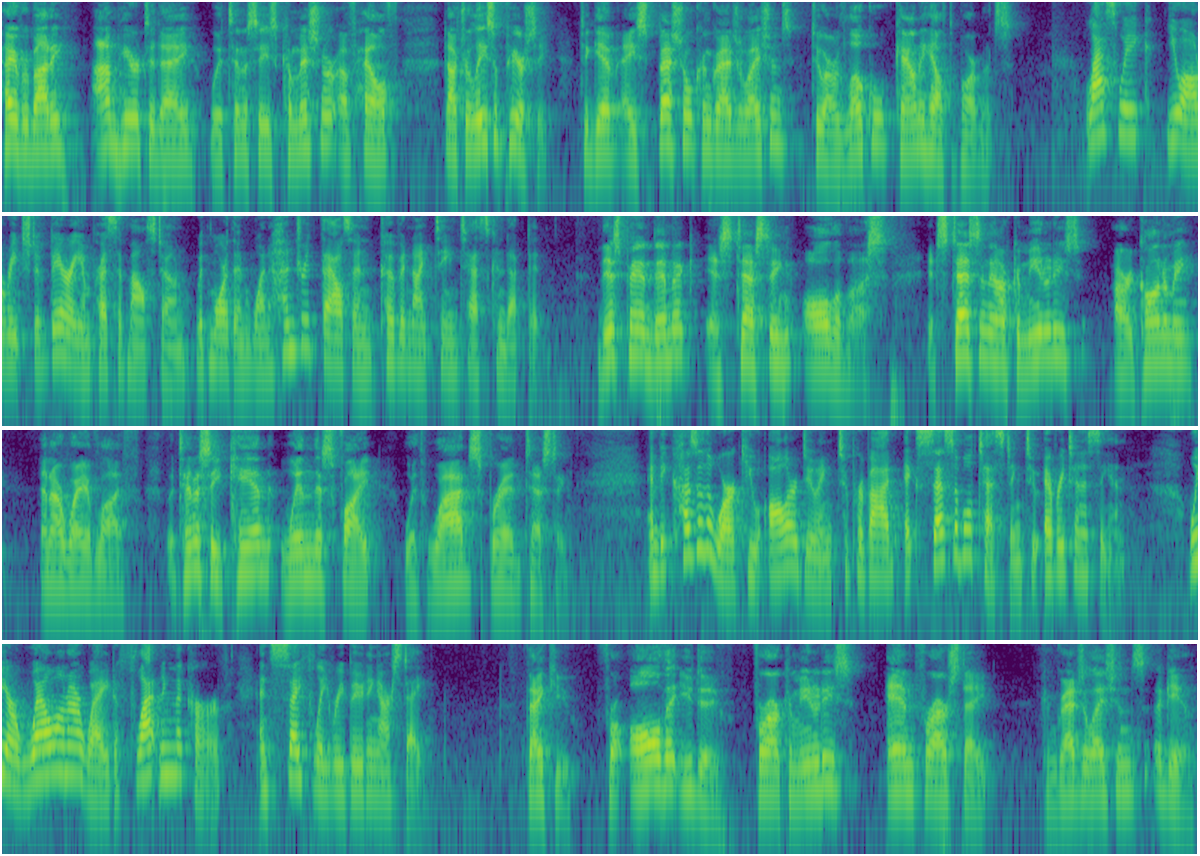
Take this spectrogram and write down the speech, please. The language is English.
Hey, everybody. I'm here today with Tennessee's Commissioner of Health, Dr. Lisa Piercey, to give a special congratulations to our local county health departments. Last week, you all reached a very impressive milestone with more than 100,000 COVID 19 tests conducted. This pandemic is testing all of us. It's testing our communities, our economy, and our way of life. But Tennessee can win this fight with widespread testing. And because of the work you all are doing to provide accessible testing to every Tennessean, we are well on our way to flattening the curve and safely rebooting our state. Thank you for all that you do for our communities and for our state. Congratulations again.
